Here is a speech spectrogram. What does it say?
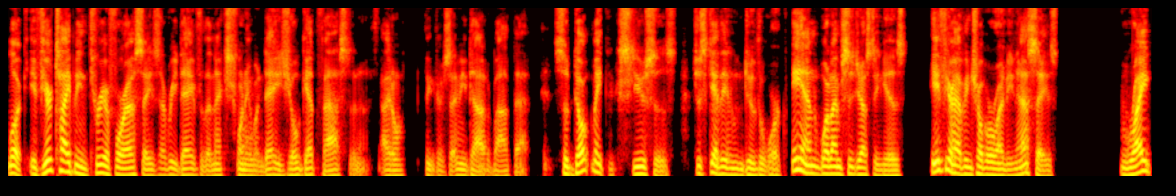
Look, if you're typing three or four essays every day for the next 21 days, you'll get fast enough. I don't think there's any doubt about that. So don't make excuses. Just get in and do the work. And what I'm suggesting is if you're having trouble writing essays, write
